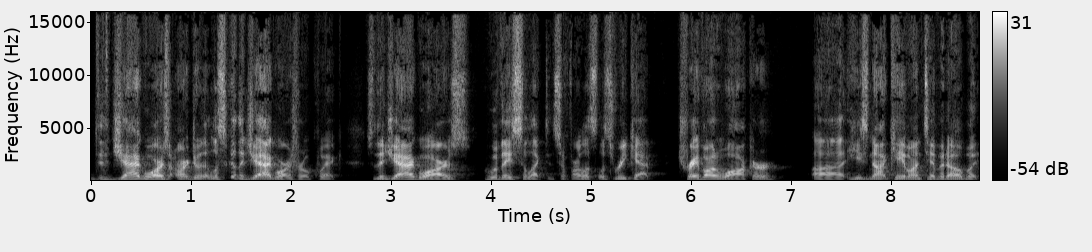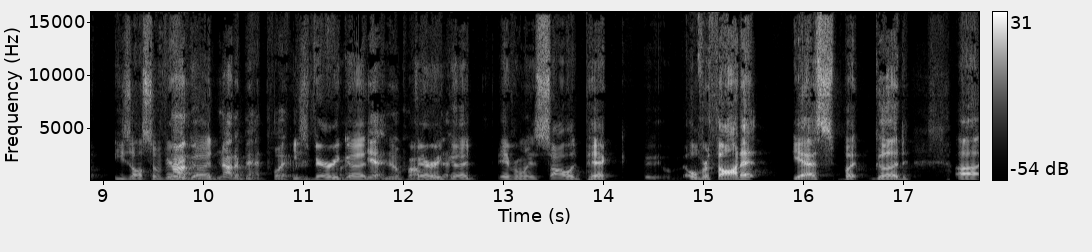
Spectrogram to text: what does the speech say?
The Jaguars aren't doing that. Let's look at the Jaguars real quick. So the Jaguars, who have they selected so far? Let's let's recap. Travon Walker. Uh, he's not Kayvon Thibodeaux, but he's also very Not- good. Not a bad player. He's very good. Yeah, no problem. very good. Everyone is solid pick. Overthought it, yes, but good. Uh,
